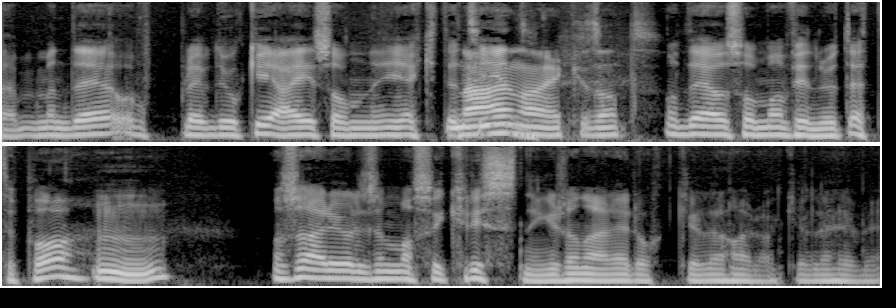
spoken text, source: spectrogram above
Men det opplevde jo ikke jeg sånn i ekte Nei, tid. nei, ikke sant. Og det er jo sånn man finner ut etterpå. Mhm. Og så er det jo liksom masse krysninger, sånn er det rock eller hardrock eller heavy.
